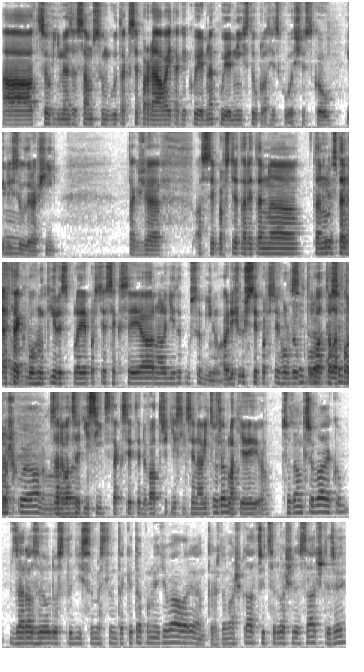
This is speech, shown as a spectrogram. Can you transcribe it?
a co víme ze Samsungu, tak se prodávají tak jako jedna ku jedný s tou klasickou S6, i když hmm. jsou dražší. Takže asi prostě tady ten, ten, ten efekt vohnutý display je prostě sexy a na lidi to působí. No. A když už si prostě holdou kupovat telefon trošku, jo, no, za 20 tisíc, tak si ty 2-3 tisíce navíc co tam, platí. Jo. Co tam třeba jako zarazilo dost lidí, si myslím, tak je ta paměťová varianta, že tam máš 3264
